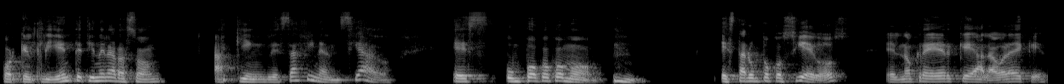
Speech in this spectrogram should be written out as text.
porque el cliente tiene la razón a quien les ha financiado. Es un poco como estar un poco ciegos, el no creer que a la hora de que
